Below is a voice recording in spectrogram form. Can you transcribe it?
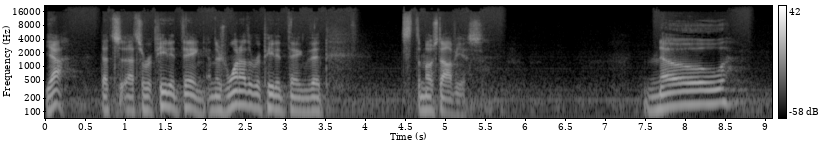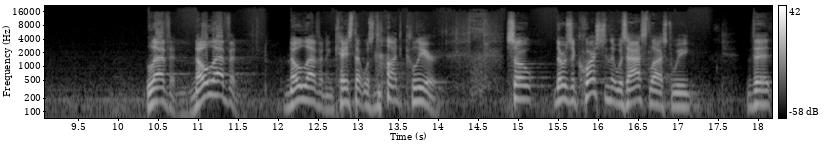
Yeah, that's that's a repeated thing. And there's one other repeated thing that it's the most obvious. No leaven. No leaven. No leaven, in case that was not clear. So there was a question that was asked last week that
